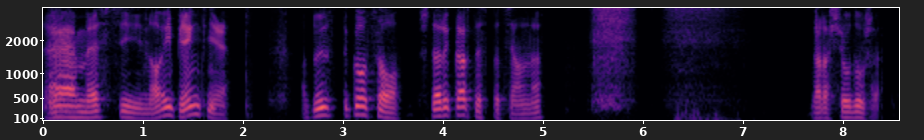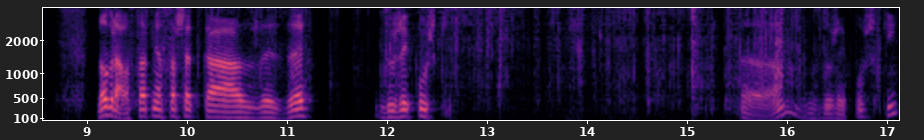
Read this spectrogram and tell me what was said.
E, Messi, no i pięknie. A tu jest tylko co? Cztery karty specjalne. Zaraz się uduszę. Dobra, ostatnia saszetka z, z dużej puszki. E, z dużej puszki.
